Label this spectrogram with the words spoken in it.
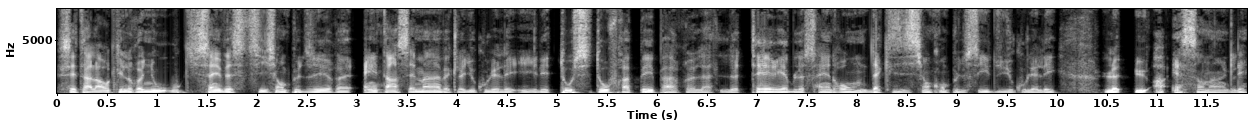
C'est alors qu'il renoue ou qu'il s'investit, si on peut dire, intensément avec le ukulélé. Il est aussitôt frappé par le terrible syndrome d'acquisition compulsive du ukulélé, le UAS en anglais.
